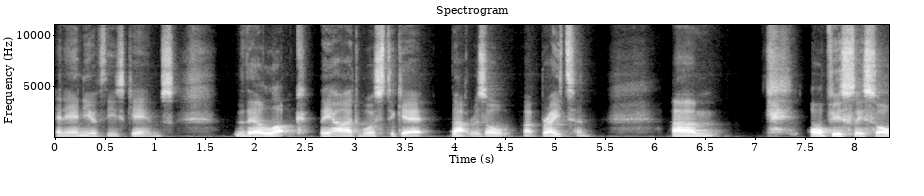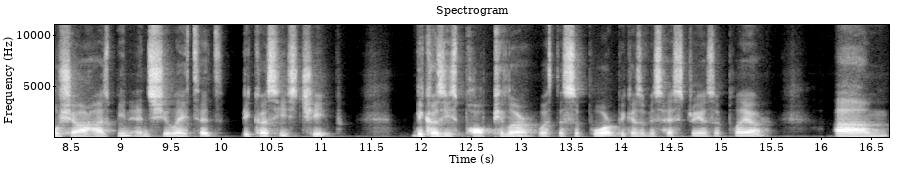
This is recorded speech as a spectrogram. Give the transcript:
in any of these games. The luck they had was to get that result at Brighton. Um, Obviously, Solskjaer has been insulated because he's cheap, because he's popular with the support, because of his history as a player, um,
